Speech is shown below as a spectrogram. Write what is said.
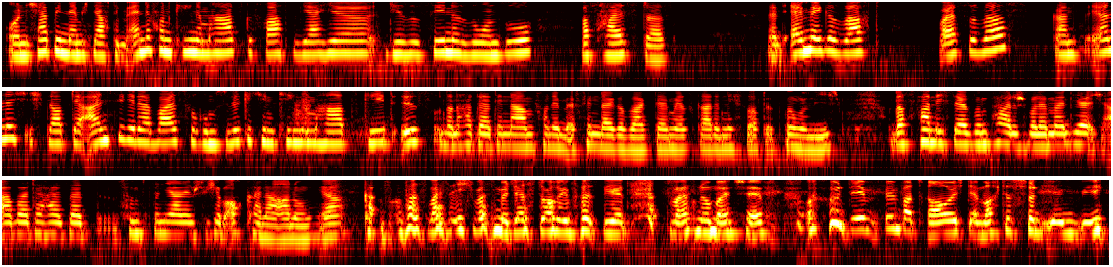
Und ich habe ihn nämlich nach dem Ende von Kingdom Hearts gefragt, so, ja, hier, diese Szene so und so, was heißt das? Dann hat er mir gesagt, weißt du was? Ganz ehrlich, ich glaube, der Einzige, der weiß, worum es wirklich in Kingdom Hearts geht, ist, und dann hat er den Namen von dem Erfinder gesagt, der mir jetzt gerade nicht so auf der Zunge liegt. Und das fand ich sehr sympathisch, weil er meinte, ja, ich arbeite halt seit 15 Jahren im Spiel, ich habe auch keine Ahnung, ja. Was weiß ich, was mit der Story passiert? Das weiß nur mein Chef. Und dem, dem vertraue ich, der macht das schon irgendwie.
